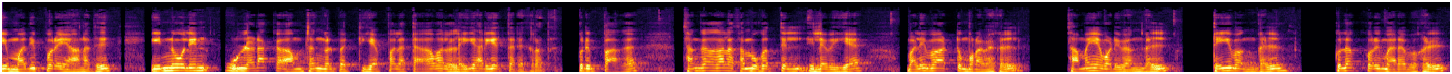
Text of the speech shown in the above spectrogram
இம்மதிப்புரையானது இந்நூலின் உள்ளடக்க அம்சங்கள் பற்றிய பல தகவல்களை அறியத் தருகிறது. குறிப்பாக சங்ககால சமூகத்தில் நிலவிய வழிபாட்டு முறைமைகள் சமய வடிவங்கள் தெய்வங்கள் குலக்குறை மரபுகள்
